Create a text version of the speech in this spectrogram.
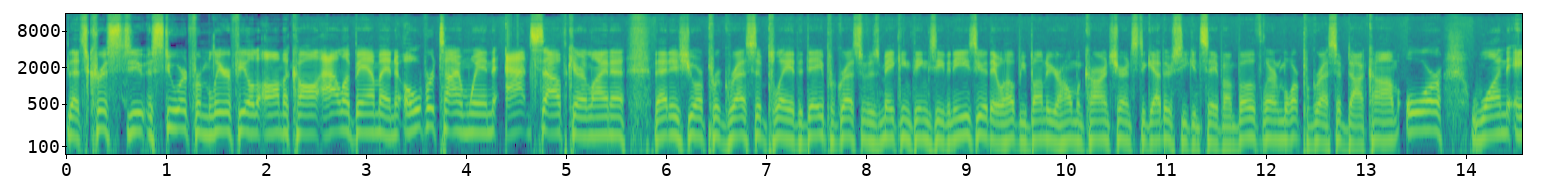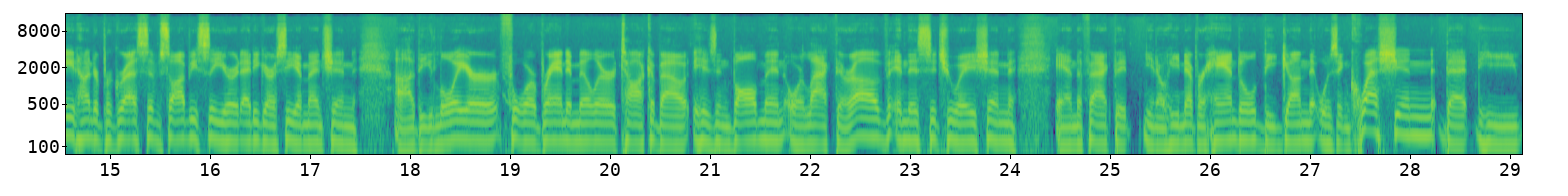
That's Chris Stewart from Learfield on the call. Alabama, an overtime win at South Carolina. That is your progressive play of the day. Progressive is making things even easier. They will help you bundle your home and car insurance together so you can save on both. Learn more at progressive.com or 1 800 Progressive. So, obviously, you heard Eddie Garcia mention uh, the lawyer for Brandon Miller talk about his involvement or lack thereof in this situation and the fact that, you know, he never handled the gun that was in question, that he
